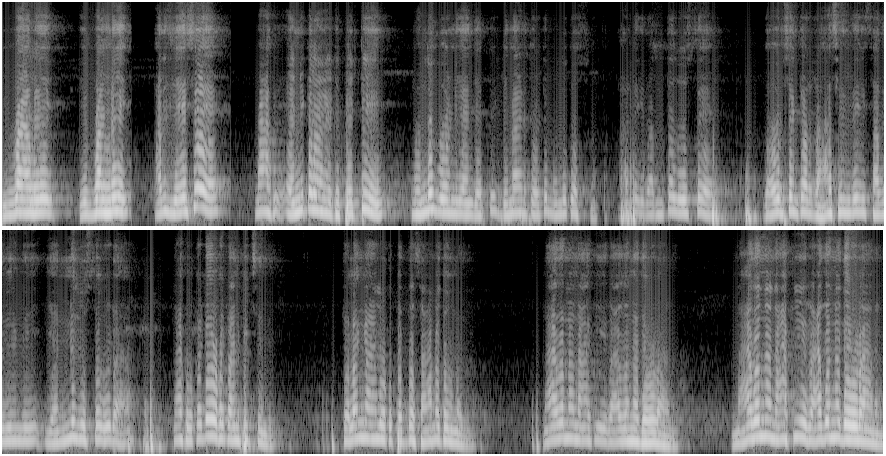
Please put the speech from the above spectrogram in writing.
ఇవ్వాలి ఇవ్వండి. అది చేసే మాకు ఎన్నికలు అనేవి పెట్టి ముందుకు పోండి అని చెప్పి డిమాండ్ తోటి ముందుకు వస్తున్నాం. అంటే ఇదంతా చూస్తే గౌరీశంకర్ రాసింది చదివింది ఇవన్నీ చూస్తే కూడా నాకు ఒకటే ఒకటి అనిపించింది. తెలంగాణలో ఒక పెద్ద సామెత ఉన్నది. నాదన్న నాకు ఈ రాజన్న దేవుడా అని. నాదన్న నాకు ఈ రాజన్న దేవుడా అని.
